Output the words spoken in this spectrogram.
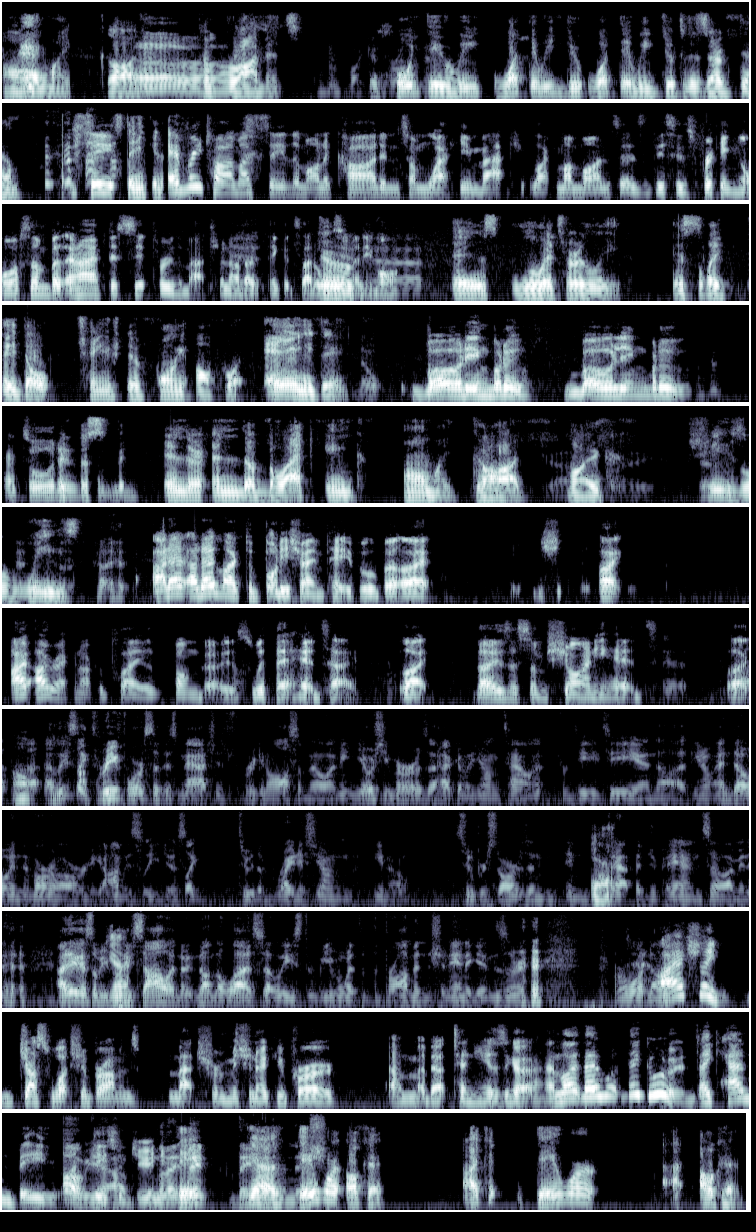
Oh my god, the Uh, Brahmans. Fucking Who Brahmans. did we? What did we do? What did we do to deserve them? see, Stinking. every time I see them on a card in some wacky match, like my mind says this is freaking awesome, but then I have to sit through the match, and I don't think it's that Dude. awesome anymore. Uh, is literally. It's like they don't change their point off for anything. nope. Bowling blue, bowling blue. That's all it With is. the sp- In the in the black ink. Oh my god. God Like- Jeez Louise. I don't, I don't like to body shame people, but like, like, I, I reckon I could play bongos with their heads. Hey, like, those are some shiny heads. Yeah. Like, Oh. Uh, at least like three fourths of this match is freaking awesome, though. I mean, Yoshimura is a heck of a young talent for DDT, and uh, you know Endo and Nomura are already obviously just like two of the brightest young, you know, superstars in in, Yeah. Jap- in Japan. So I mean, I think this will be Yeah. pretty solid, nonetheless. At least even with the Brahman shenanigans or or whatnot. I actually just watched a Brahmans match from Michinoku Pro. Um, about ten years ago, and like they were, they're good. They can be like, oh yeah, decent juniors. they, They- they, they yeah, they were okay. I could. They were I- okay.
